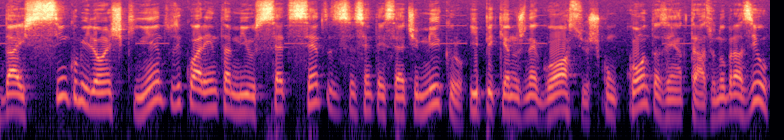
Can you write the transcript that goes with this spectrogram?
das 5.540.767 micro e pequenos negócios com contas em atraso no Brasil,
